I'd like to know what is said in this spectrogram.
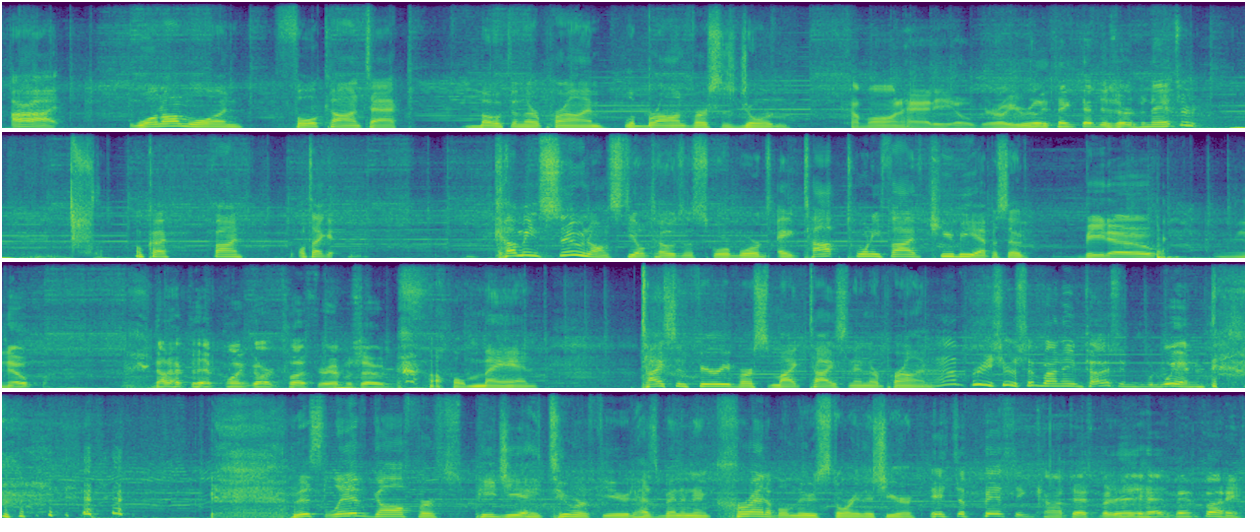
All right. One on one, full contact, both in their prime. LeBron versus Jordan. Come on, Hattie, old girl. You really think that deserves an answer? Okay, fine. We'll take it. Coming soon on Steel Toes and Scoreboards, a top 25 QB episode. Beto. Nope. Not after that point guard cluster episode. Oh, man. Tyson Fury versus Mike Tyson in their prime. I'm pretty sure somebody named Tyson would win. This LIV Golf versus PGA Tour feud has been an incredible news story this year. It's a pissing contest, but it has been funny.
